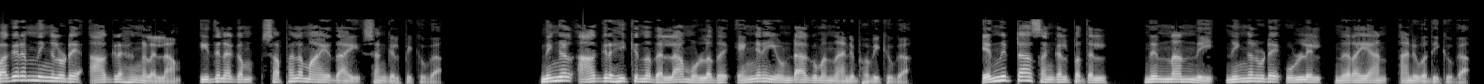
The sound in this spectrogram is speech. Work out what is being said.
പകരം നിങ്ങളുടെ ആഗ്രഹങ്ങളെല്ലാം ഇതിനകം സഫലമായതായി സങ്കൽപ്പിക്കുക. നിങ്ങൾ ആഗ്രഹിക്കുന്നതെല്ലാം ഉള്ളത് എങ്ങനെയുണ്ടാകുമെന്ന് അനുഭവിക്കുക. എന്നിട്ടാ സങ്കൽപ്പത്തിൽ നിന്നന്ദി നിങ്ങളുടെ ഉള്ളിൽ നിറയാൻ അനുവദിക്കുക.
